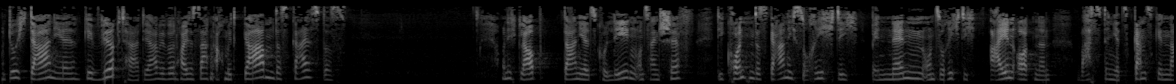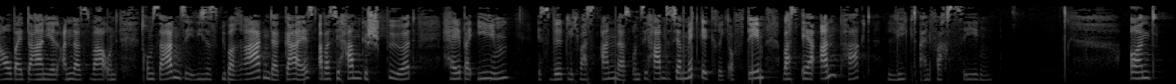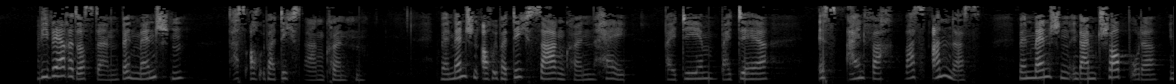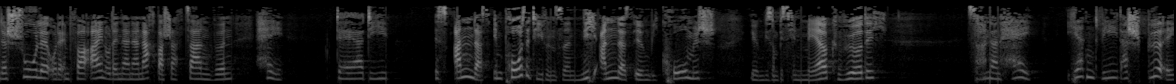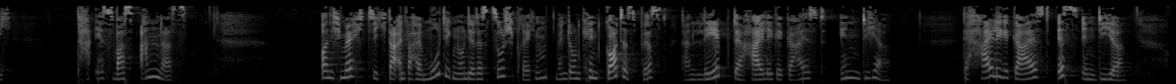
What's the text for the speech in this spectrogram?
und durch Daniel gewirkt hat. Ja, wir würden heute sagen, auch mit Gaben des Geistes. Und ich glaube, Daniels Kollegen und sein Chef, die konnten das gar nicht so richtig benennen und so richtig einordnen, was denn jetzt ganz genau bei Daniel anders war. Und darum sagen sie dieses überragende Geist, aber sie haben gespürt, hey, bei ihm ist wirklich was anders. Und sie haben das ja mitgekriegt. Auf dem, was er anpackt, liegt einfach Segen. Und wie wäre das denn, wenn Menschen das auch über dich sagen könnten? Wenn Menschen auch über dich sagen können, hey, bei dem, bei der ist einfach was anders. Wenn Menschen in deinem Job oder in der Schule oder im Verein oder in deiner Nachbarschaft sagen würden, hey, der, die ist anders im positiven Sinn, nicht anders irgendwie komisch, irgendwie so ein bisschen merkwürdig, sondern hey, irgendwie, da spüre ich, da ist was anders. Und ich möchte dich da einfach ermutigen und dir das zusprechen, wenn du ein Kind Gottes bist, dann lebt der Heilige Geist in dir. Der Heilige Geist ist in dir.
